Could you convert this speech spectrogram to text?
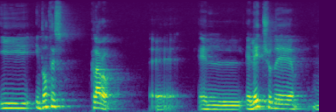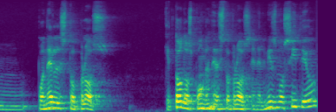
Y entonces, claro, eh, el, el, hecho de mm, poner el stop loss que todos pongan el stop loss en el mismo sitio,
